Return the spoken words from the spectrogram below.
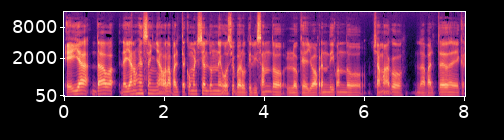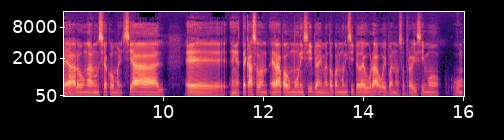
ella daba, ella nos enseñaba la parte comercial de un negocio, pero utilizando lo que yo aprendí cuando chamaco, la parte de crear un anuncio comercial. Eh, en este caso era para un municipio, a mí me tocó el municipio de Gurabo y pues nosotros hicimos un-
